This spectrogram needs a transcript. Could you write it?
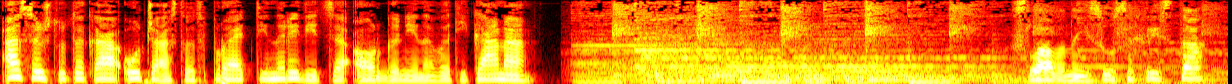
а също така участват в проекти на редица органи на Ватикана. Слава на Исуса Христа!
